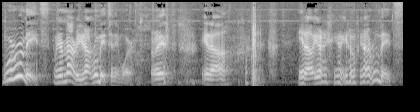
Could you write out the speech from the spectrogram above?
We're roommates. When you're married, you're not roommates anymore, right? You know, you know, you're you know, you're not roommates,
